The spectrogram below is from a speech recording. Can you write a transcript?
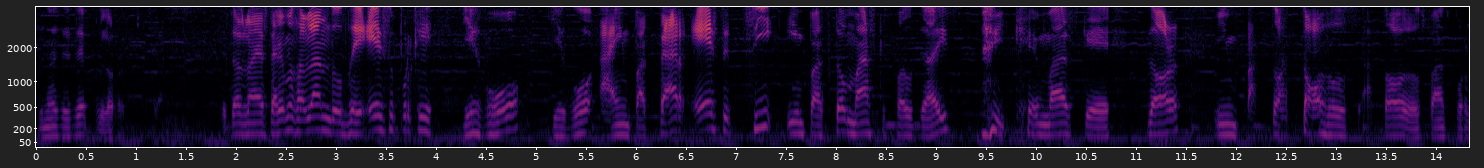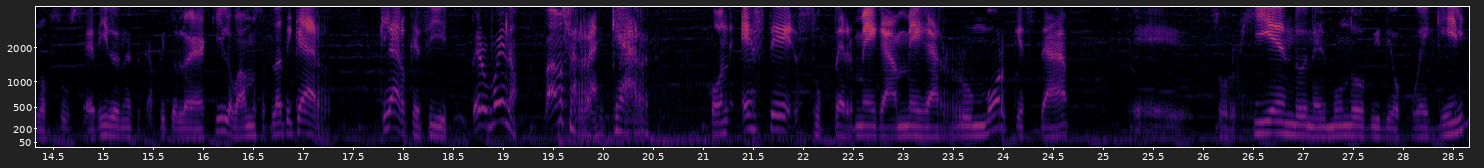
Si no es ese, pues lo De todas maneras, estaremos hablando de eso porque llegó, llegó a impactar. Este sí impactó más que Fall Guys y que más que Thor. Impactó a todos, a todos los fans por lo sucedido en ese capítulo. Y aquí lo vamos a platicar. Claro que sí. Pero bueno, vamos a arrancar con este super mega mega rumor que está eh, surgiendo en el mundo videojueguil.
